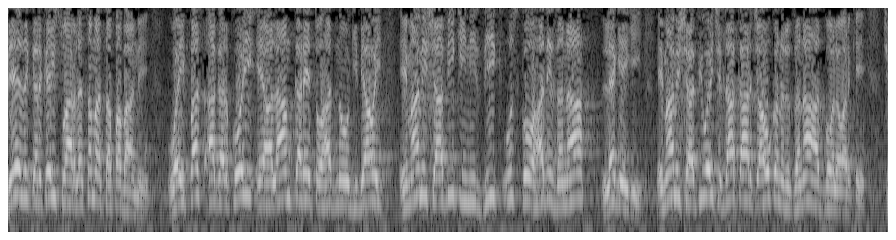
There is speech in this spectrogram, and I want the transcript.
د ذکر کوي سوار لسمه صفه باندې وای پس اگر کوئی اعلام کرے تو حد نہ ہوگی بیا وای امام شافعی کی نزدیک اس کو حد زنا لگے گی امام شافعی وای چې دا کار چاو کنه زنا حد بول ورکه چې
